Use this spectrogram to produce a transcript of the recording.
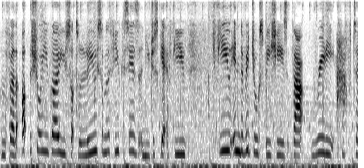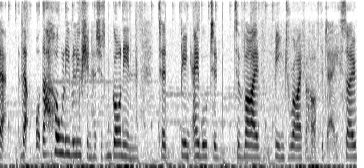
And the further up the shore you go, you start to lose some of the fucuses and you just get a few few individual species that really have to that the whole evolution has just gone in to being able to survive being dry for half the day so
